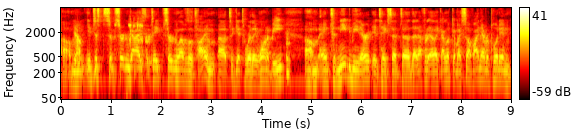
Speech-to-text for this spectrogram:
um, yeah. it just, certain guys take certain levels of time uh, to get to where they want to be. Um, and to need to be there, it, it takes that, uh, that effort. Like I look at myself, I never put in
